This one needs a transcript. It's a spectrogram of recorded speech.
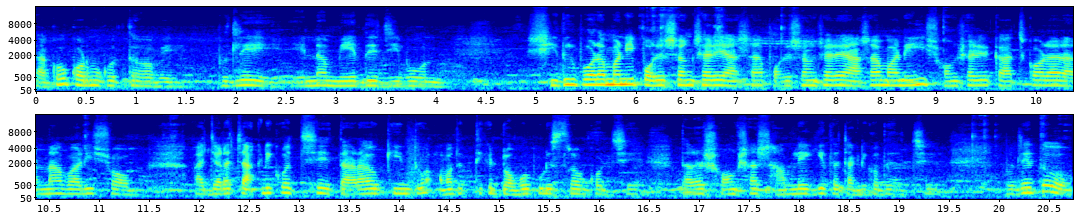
তাকেও কর্ম করতে হবে। বুঝলে? এর নাম মেয়েদের জীবন। সিঁদুর পরা মানেই পরের সংসারে আসা, পরের সংসারে আসা মানেই সংসারের কাজ করা, রান্না বাড়ি সব। আর যারা চাকরি করছে, তারাও কিন্তু আমাদের থেকে ডবল পরিশ্রম করছে। তারা সংসার সামলে গিয়ে তারা চাকরি করতে যাচ্ছে। বুঝলে তো?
